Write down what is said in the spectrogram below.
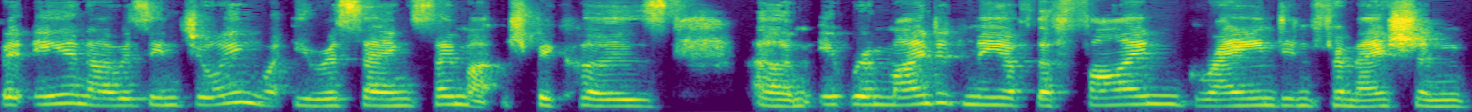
But, Ian, I was enjoying what you were saying so much because um, it reminded me of the fine grained information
